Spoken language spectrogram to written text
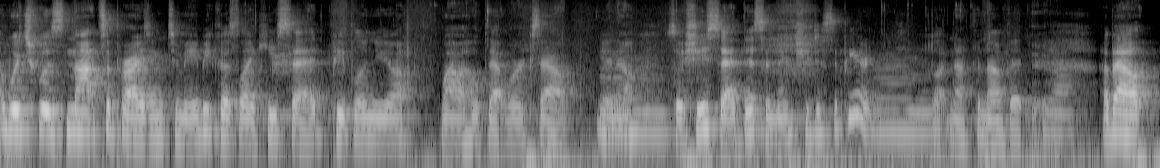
which was not surprising to me because like he said people in new york wow i hope that works out you know? Mm. So she said this and then she disappeared. Mm. But nothing of it. About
